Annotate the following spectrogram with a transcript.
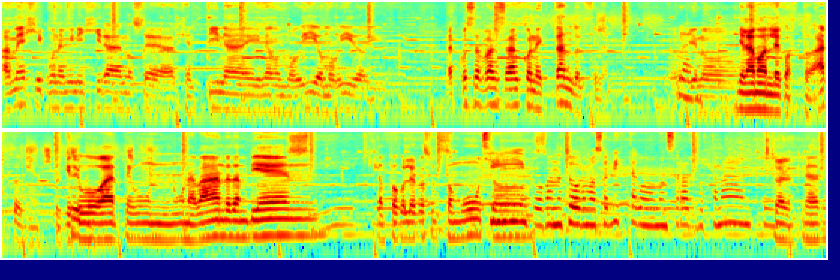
a México, una mini gira, no sé, a Argentina y nos hemos movido, movido y las cosas van, se van conectando al final. Claro. no- Y el amor le costó harto, porque Sí, tuvo antes un- una banda también. Tampoco le resultó mucho. Sí, pues cuando estuvo como solista, como Montserrat Bustamante. Claro. Claro.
